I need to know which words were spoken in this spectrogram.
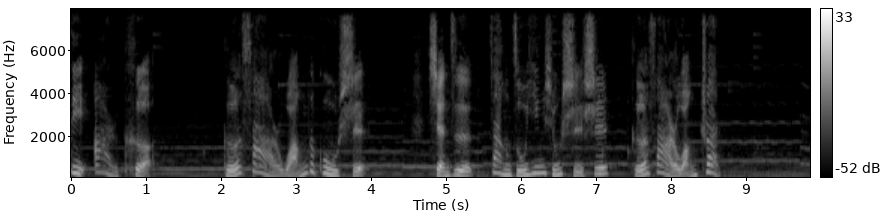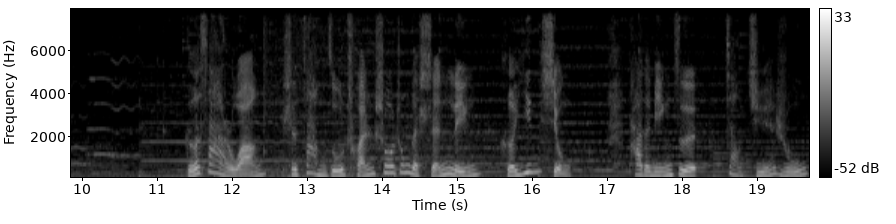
第二课《格萨尔王的故事》，选自藏族英雄史诗《格萨尔王传》。格萨尔王是藏族传说中的神灵和英雄，他的名字叫觉如，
